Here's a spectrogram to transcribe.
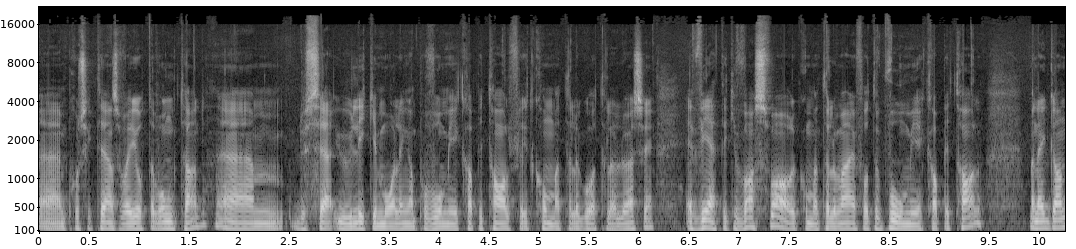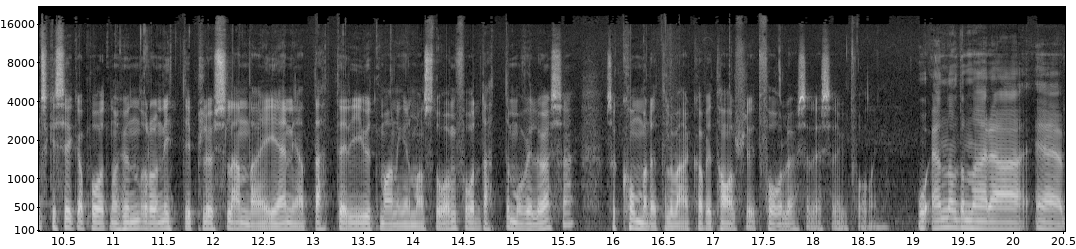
eh, en prosjektering som var gjort av UNCTAD. Ehm, du ser ulike målinger på hvor mye kapitalflyt kommer til å gå til å løse. Jeg vet ikke hva svaret kommer til å være i forhold til hvor mye kapital. Men jeg er ganske sikker på at når 190 pluss länder er enige at dette er de utfordringene man står overfor, og dette må vi løse, så kommer det til å være kapitalflyt for å løse disse utfordringene. Och en av de här eh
